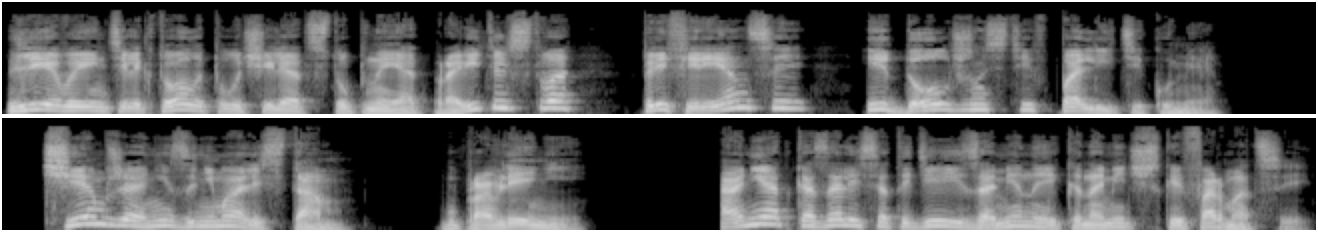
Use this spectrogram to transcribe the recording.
Левые интеллектуалы получили отступные от правительства, преференции и должности в политикуме. Чем же они занимались там, в управлении? Они отказались от идеи замены экономической формации.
